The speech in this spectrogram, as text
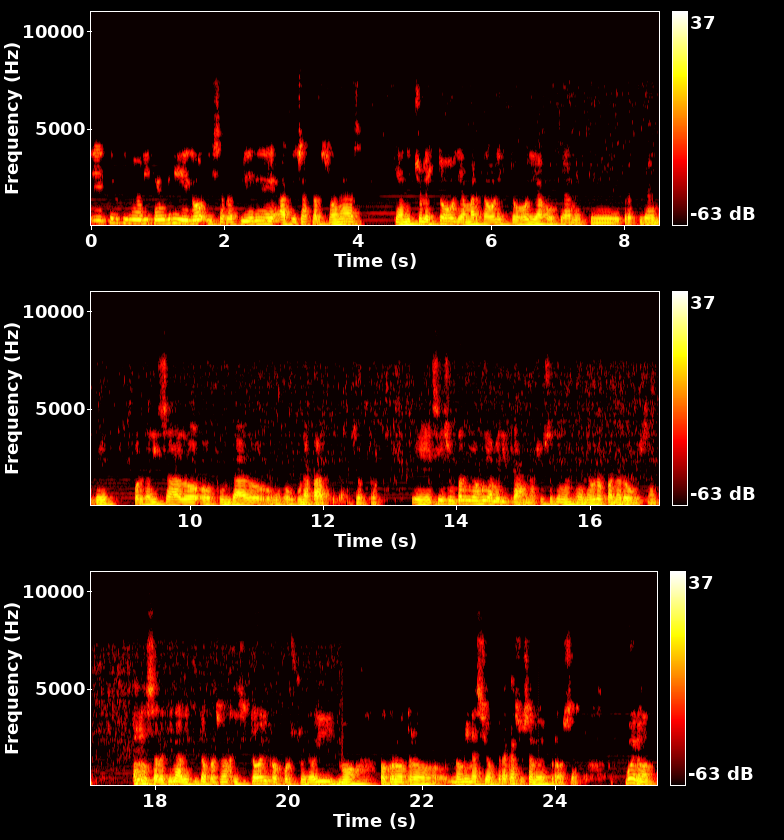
Eh, que tiene origen griego y se refiere a aquellas personas que han hecho la historia, han marcado la historia o que han este, prácticamente organizado o fundado una patria, ¿no es cierto? Eh, sí, es un término muy americano, yo sé que en, Europa no lo usan. Se refiere a distintos personajes históricos por su heroísmo o con otra nominación, pero acá se usa lo de prócer. Bueno,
